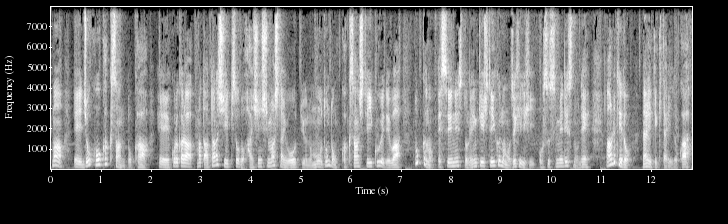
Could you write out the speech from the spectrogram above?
まあ、えー情報拡散とか、えーこれからまた新しいエピソードを配信しましたよっていうのもどんどん拡散していく上では、どっかの SNS と連携していくのもぜひぜひおすすめですので、ある程度慣れてきたりとか、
